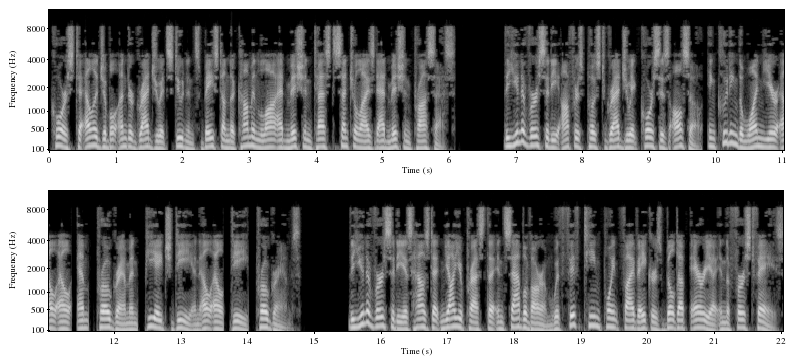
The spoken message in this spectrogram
course to eligible undergraduate students based on the Common Law Admission Test centralized admission process. The university offers postgraduate courses also, including the one-year LL.M. program and, PhD and LL.D. programs. The university is housed at Nyayaprastha in Sabavaram with 15.5 acres built-up area in the first phase.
